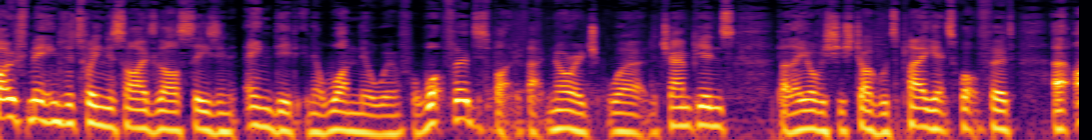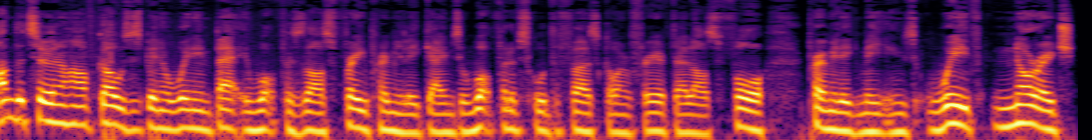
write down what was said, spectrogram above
Both meetings between the sides last season ended in a 1 0 win for Watford, despite the fact Norwich were the champions, but they obviously struggled to play against Watford. Uh, under two and a half goals has been a winning bet in Watford's last three Premier League games, and Watford have scored the first goal in three of their last four Premier League meetings with Norwich,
